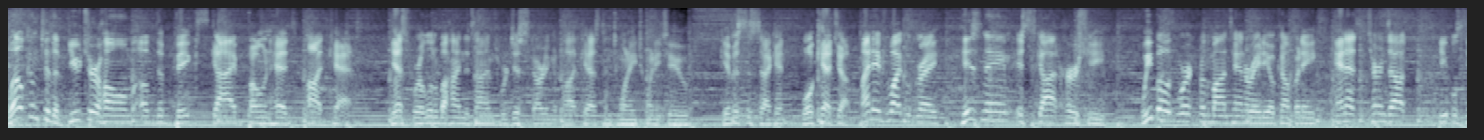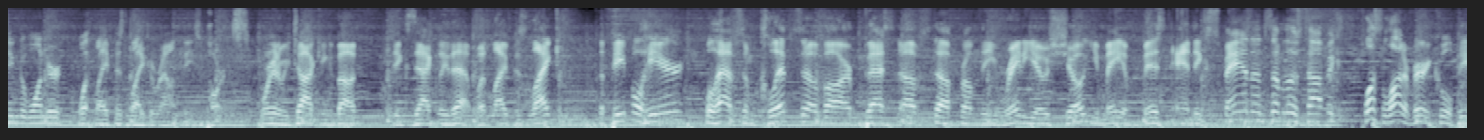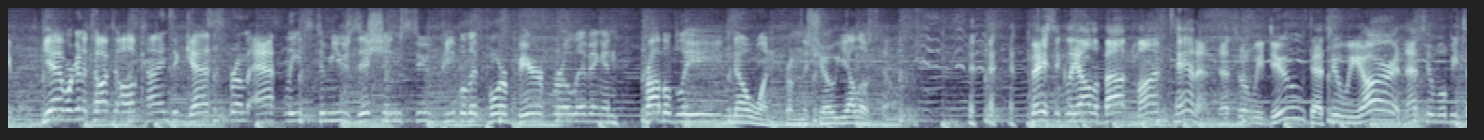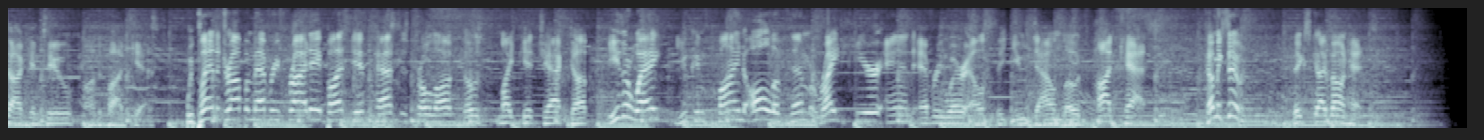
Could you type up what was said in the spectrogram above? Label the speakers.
Speaker 1: Welcome to the future home of the Big Sky Boneheads podcast. Yes, we're a little behind the times. We're just starting a podcast in 2022. Give us a second. We'll catch up. My name's Michael Grey. His name is Scott Hirschi. We both work for the Montana Radio Company, and as it turns out, people seem to wonder what life is like around these parts.
Speaker 2: We're going to be talking about exactly that what life is like. The people here will have some clips of our best of stuff from the radio show you may have missed and expand on some of those topics, plus a lot of very cool people.
Speaker 1: Yeah, we're going to talk to all kinds of guests from athletes to musicians to people that pour beer for a living and probably no one from the show Yellowstone.
Speaker 2: Basically, all about Montana. That's what we do, that's who we are, and that's who we'll be talking to on the podcast.
Speaker 1: We plan to drop them every Friday, but if past is prologue, those might get jacked up. Either way, you can find all of them right here and everywhere else that you download podcasts. Coming soon, Big Sky Boneheads.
